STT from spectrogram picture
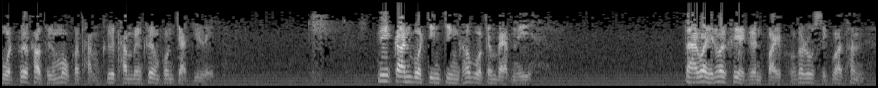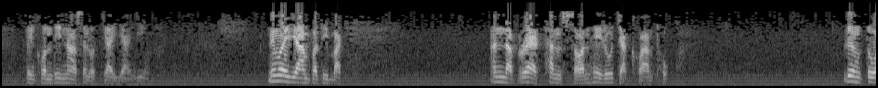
บวชเพื่อเข้าถึงโมกขธรรมคือทำเป็นเครื่องพ้นจากกิเลสนี่การบวชจริง ๆ เขาบวชกันแบบนี้ แต่ว่าเห็นว่าเครียดเกินไป ผมก็รู้สึกว่าท่านเป็นคนที่น่าสลดใจอย่างยิ่ง ในเมื่อยามปฏิบัติ อันดับแรกท่านสอนให้รู้จักความทุกข์เรื่องตัว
